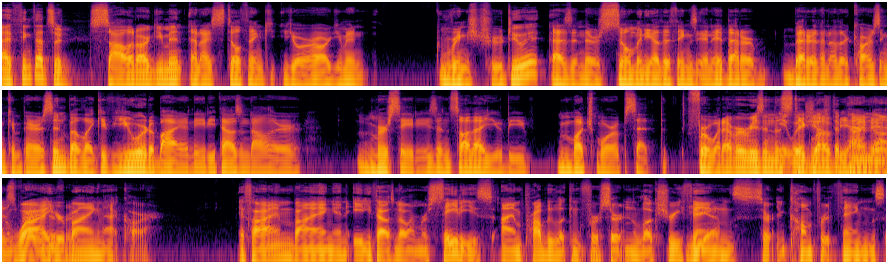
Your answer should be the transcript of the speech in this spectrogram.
I, I think that's a solid argument, and I still think your argument rings true to it as in there's so many other things in it that are better than other cars in comparison but like if you were to buy an $80,000 Mercedes and saw that you'd be much more upset for whatever reason the it would stigma just behind depend it on why you're buying that car. If I'm buying an eighty thousand dollar Mercedes, I'm probably looking for certain luxury things, certain comfort things,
